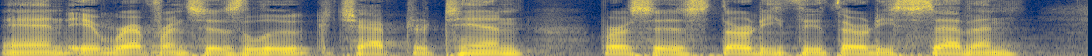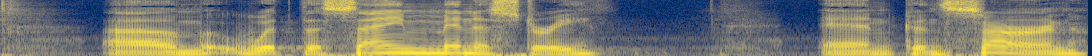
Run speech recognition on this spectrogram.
And it references Luke chapter 10, verses 30 through 37, um, with the same ministry and concern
